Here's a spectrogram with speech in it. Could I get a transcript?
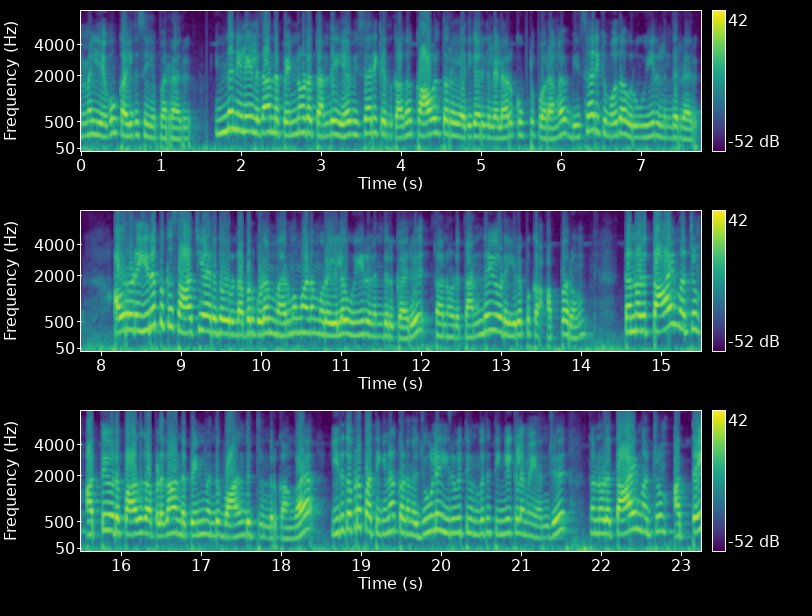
எம்எல்ஏவும் கைது செய்யப்படுறாரு. இந்த நிலையில தான் அந்த பெண்ணோட தந்தையை விசாரிக்கிறதுக்காக காவல்துறை அதிகாரிகள் எல்லாரும் கூப்பிட்டு போறாங்க. விசாரிக்கும் போது அவர் உயிர் இழந்துடுறாரு அவரோட இறப்புக்கு சாட்சியா இருந்த ஒரு நபர் கூட மர்மமான முறையில உயிர் இழந்திருக்காரு தன்னோட தந்தையோட இறப்புக்கு அப்புறம் தன்னோட தாய் மற்றும் அத்தையோட பாதுகாப்புல தான் அந்த பெண் வந்து வாழ்ந்துட்டு இருந்திருக்காங்க. இதுக்கப்புறம் பாத்தீங்கன்னா கடந்த ஜூலை இருபத்தி ஒன்பது திங்கட்கிழமை அன்று தன்னோட தாய் மற்றும் அத்தை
